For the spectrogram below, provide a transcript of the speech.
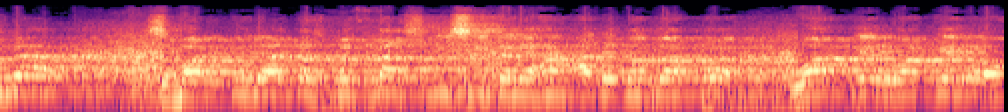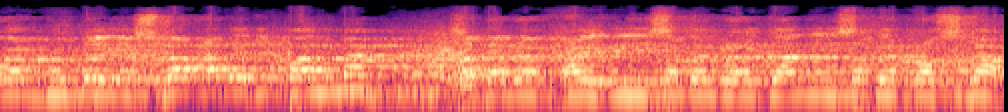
muda. Sebab itu di atas pentas ini kita lihat ada beberapa wakil-wakil orang muda yang sudah ada di parlimen. Saudara Khairi, Saudara Razali, Saudara Rosnah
